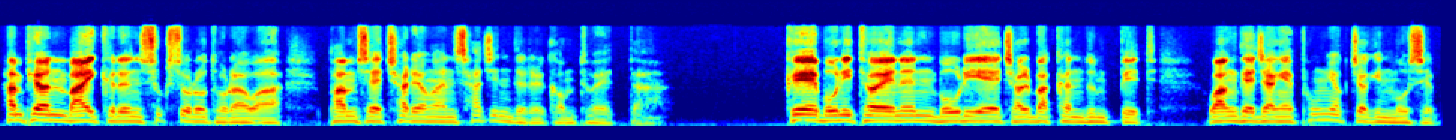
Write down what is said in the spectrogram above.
한편 마이클은 숙소로 돌아와 밤새 촬영한 사진들을 검토했다. 그의 모니터에는 모리의 절박한 눈빛, 왕대장의 폭력적인 모습,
